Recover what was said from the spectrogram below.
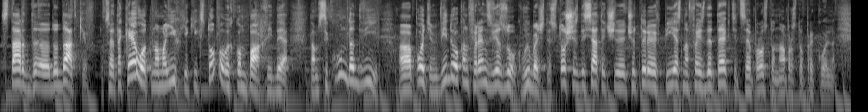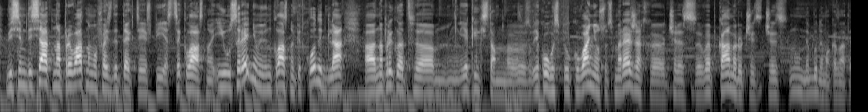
старт е, додатків. Це таке, от на моїх якихось топових компах йде там секунда-дві. Потім відеоконференц-зв'язок. Вибачте, 164 FPS на Face Detect це просто-напросто прикольно. 80 на приватному Face Detect FPS це класно. І у середньому він класно підходить для, наприклад, е, якихось там е, якогось спілкування у соцмережах е, через веб-камеру, чи через, ну не будемо казати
